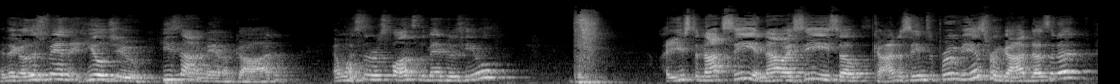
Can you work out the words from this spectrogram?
And they go, This man that healed you, he's not a man of God. And what's the response of the man who's healed? I used to not see and now I see, so kind of seems to prove he is from God, doesn't it?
